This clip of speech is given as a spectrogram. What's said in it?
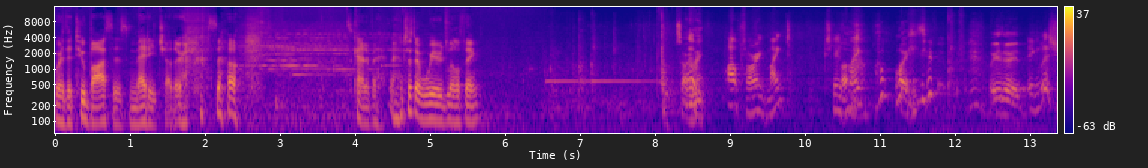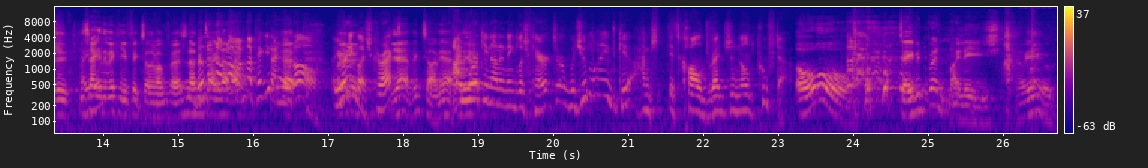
where the two bosses met each other. so it's kind of a just a weird little thing. Sorry, Oh, mate. oh, sorry, mate. Excuse me. What are you doing? What are you doing? English? You're Are you taking doing- the mickey you picked on the wrong person. No, no, no, no, mate. I'm not picking on you Yeah. at all. You're you? English, correct? Yeah, big time, yeah. I'm Yeah. working on an English character. Would you mind? I'm, it's called Reginald Poofda. Oh, David Brent, my liege. How are you?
